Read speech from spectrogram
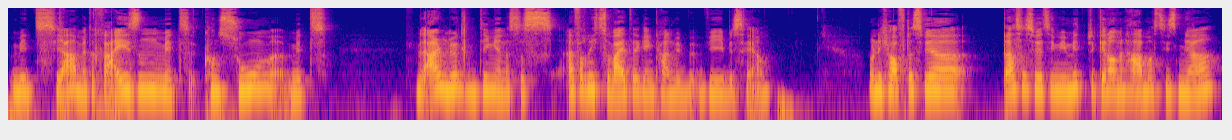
mit, ja, mit Reisen, mit Konsum, mit, mit allen möglichen Dingen, dass das einfach nicht so weitergehen kann wie, wie bisher. Und ich hoffe, dass wir das, was wir jetzt irgendwie mitgenommen haben aus diesem Jahr,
